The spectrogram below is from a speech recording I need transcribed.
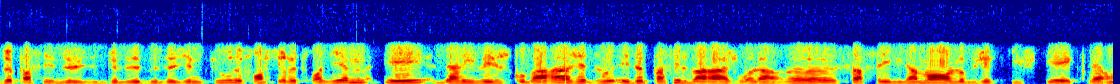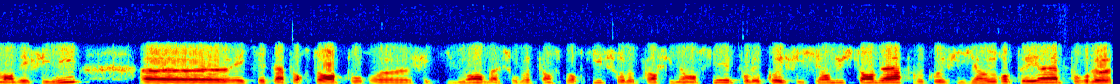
de passer le deuxième tour, de franchir le troisième et d'arriver jusqu'au barrage et de, et de, passer le barrage. Voilà, euh, ça c'est évidemment l'objectif qui est clairement défini. Euh, et qui est important pour euh, effectivement bah, sur le plan sportif, sur le plan financier, pour le coefficient du standard, pour le coefficient européen, pour le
